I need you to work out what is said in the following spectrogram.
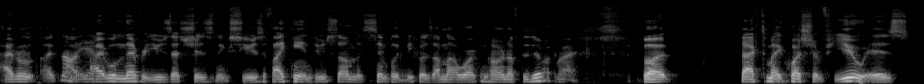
I don't. I, No, yeah. I will never use that shit as an excuse. If I can't do something, it's simply because I'm not working hard enough to do it. right. But back to my question for you is,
